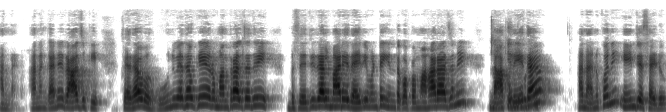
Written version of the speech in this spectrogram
అన్నాడు. అనగానే రాజుకి వెధవ గూని వెధవకే మంత్రాలు చదివి శరీరాలు మారే ధైర్యం అంటే ఇంత గొప్ప మహారాజుని నాకు లేదా అని అనుకొని ఏం చేశాడు?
